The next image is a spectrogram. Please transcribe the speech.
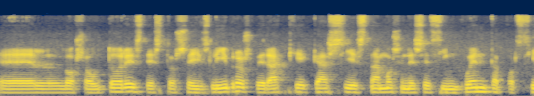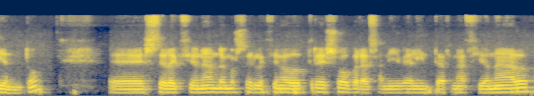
eh, los autores de estos seis libros, verá que casi estamos en ese 50%. Eh, seleccionando, hemos seleccionado tres obras a nivel internacional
